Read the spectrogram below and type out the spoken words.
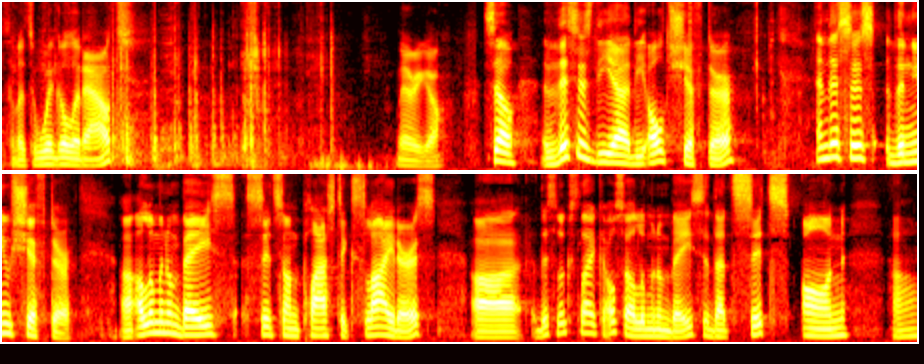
So let's wiggle it out. There we go. So this is the, uh, the old shifter, and this is the new shifter. Uh, aluminum base sits on plastic sliders. Uh, this looks like also aluminum base that sits on, uh,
